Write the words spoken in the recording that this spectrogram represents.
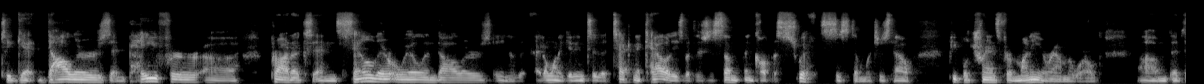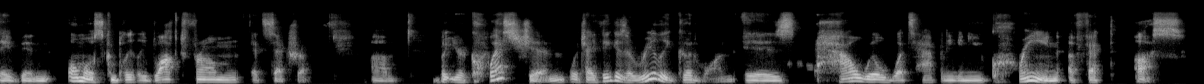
to get dollars and pay for uh, products and sell their oil in dollars. You know, I don't want to get into the technicalities, but there's just something called the SWIFT system, which is how people transfer money around the world um, that they've been almost completely blocked from, etc. Um, but your question, which I think is a really good one, is how will what's happening in Ukraine affect us?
